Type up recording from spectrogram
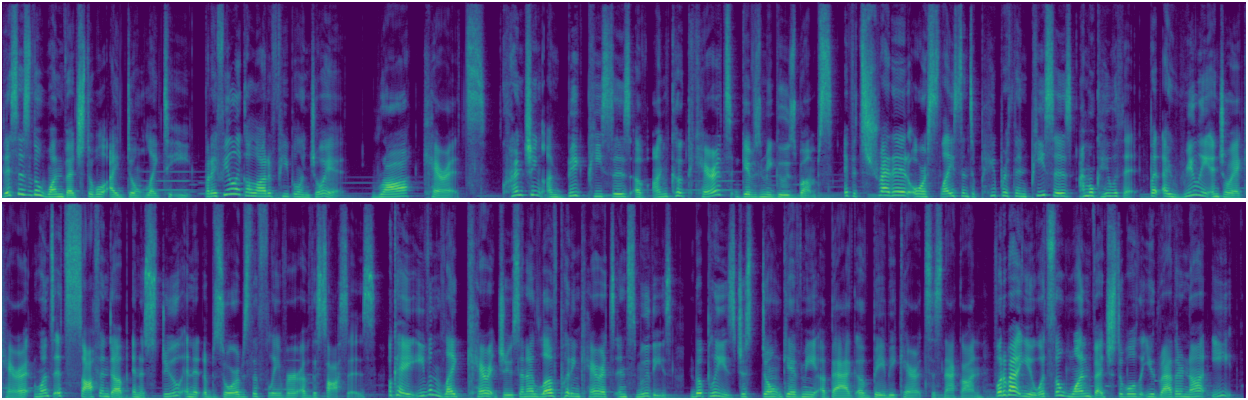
This is the one vegetable I don't like to eat, but I feel like a lot of people enjoy it. Raw carrots. Crunching on big pieces of uncooked carrots gives me goosebumps. If it's shredded or sliced into paper thin pieces, I'm okay with it. But I really enjoy a carrot once it's softened up in a stew and it absorbs the flavor of the sauces. Okay, even like carrot juice and I love putting carrots in smoothies, but please just don't give me a bag of baby carrots to snack on. What about you? What's the one vegetable that you'd rather not eat?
